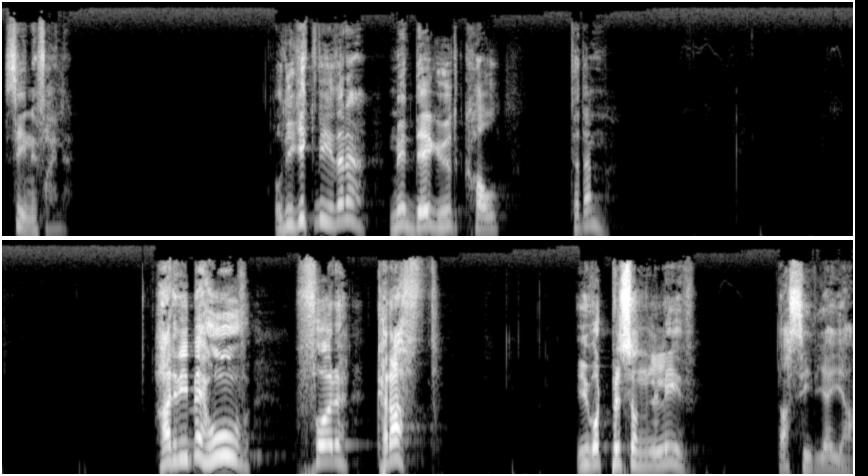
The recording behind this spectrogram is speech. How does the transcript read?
sine feil. Og de gikk videre med det Gud kalte dem. Har vi behov for kraft i vårt personlige liv? Da sier jeg ja.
